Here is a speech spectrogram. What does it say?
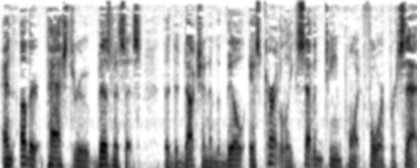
and other pass-through businesses. The deduction in the bill is currently 17.4%.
